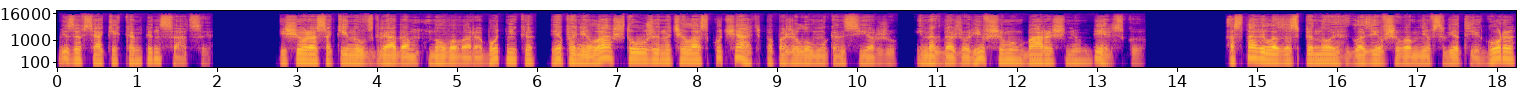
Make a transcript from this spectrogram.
безо всяких компенсаций. Еще раз окинув взглядом нового работника, я поняла, что уже начала скучать по пожилому консьержу, иногда журившему барышню Бельскую. Оставила за спиной глазевшего мне вслед Егора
